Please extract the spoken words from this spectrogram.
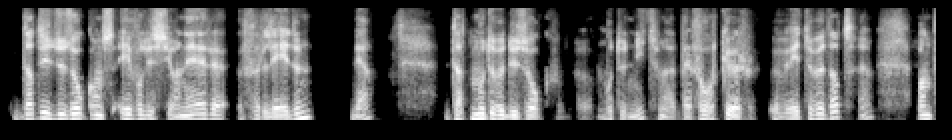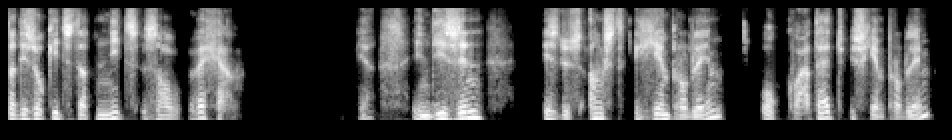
Dat is dus ook ons evolutionaire verleden. Ja? Dat moeten we dus ook, eh, moeten niet, maar bij voorkeur weten we dat. Hè? Want dat is ook iets dat niet zal weggaan. Ja? In die zin is dus angst geen probleem. Ook kwaadheid is geen probleem.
